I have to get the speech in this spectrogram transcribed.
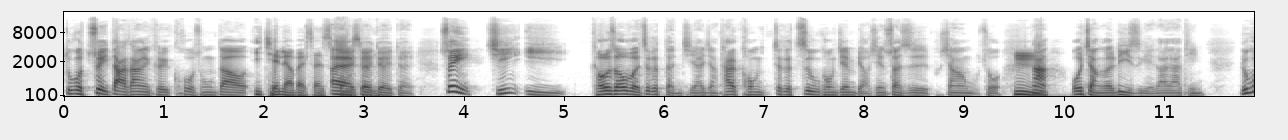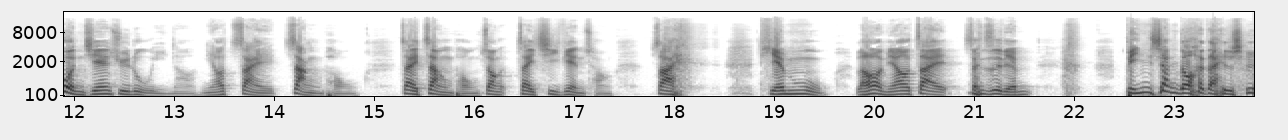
如果最大当然可以扩充到一千两百三十公升，哎，对对对，所以其实以 Crossover 这个等级来讲，它的空这个置物空间表现算是相当不错。嗯，那我讲个例子给大家听：如果你今天去露营哦，你要载帐篷、载帐篷、装在气垫床、在天幕，然后你要在，甚至连 冰箱都要带去。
